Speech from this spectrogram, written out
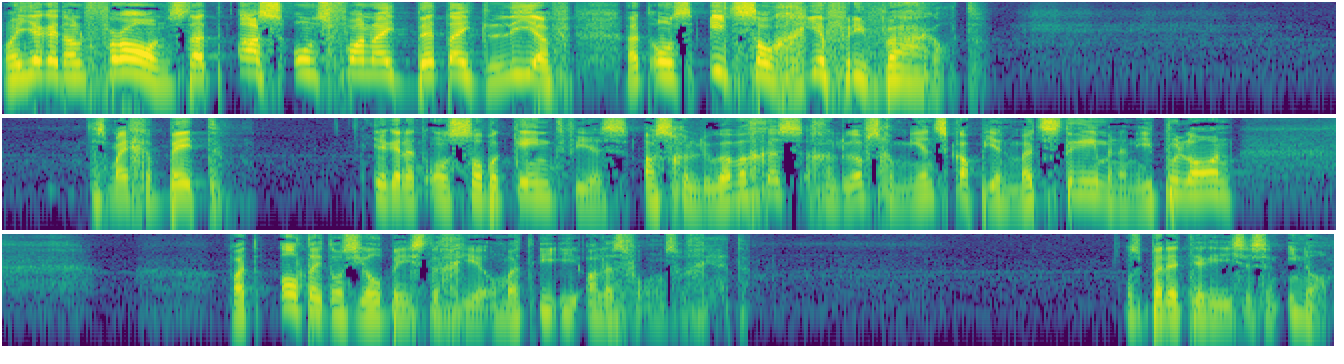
Maar Here dan vra ons dat as ons vanuit dit uit leef, dat ons iets sal gee vir die wêreld. Dis my gebed. Here dat ons sal bekend wees as gelowiges, 'n geloofsgemeenskap hier in Midstream en in Hippolaan wat altyd ons heel beste gee omdat U U alles vir ons gegee het. Ons bid dit Here Jesus in U naam.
